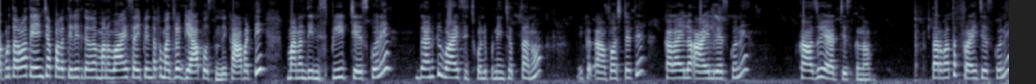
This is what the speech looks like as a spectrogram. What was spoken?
అప్పుడు తర్వాత ఏం చెప్పాలో తెలియదు కదా మన వాయిస్ అయిపోయిన తర్వాత మధ్యలో గ్యాప్ వస్తుంది. కాబట్టి మనం దీన్ని స్పీడ్ చేసుకొని దానికి వాయిస్ ఇచ్చుకోండి. ఇప్పుడు నేను చెప్తాను. ఇక్కడ ఫస్ట్ అయితే కళాయిలో ఆయిల్ వేసుకొని కాజు యాడ్ చేసుకున్నాం. తర్వాత ఫ్రై చేసుకొని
